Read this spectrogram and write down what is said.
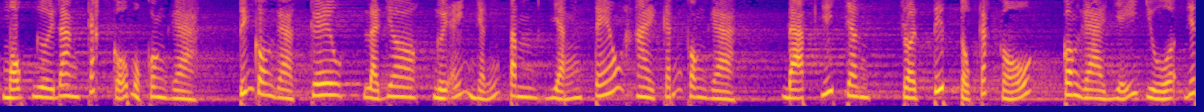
một người đang cắt cổ một con gà, tiếng con gà kêu là do người ấy nhẫn tâm dặn téo hai cánh con gà, đạp dưới chân rồi tiếp tục cắt cổ con gà dãy dụa với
